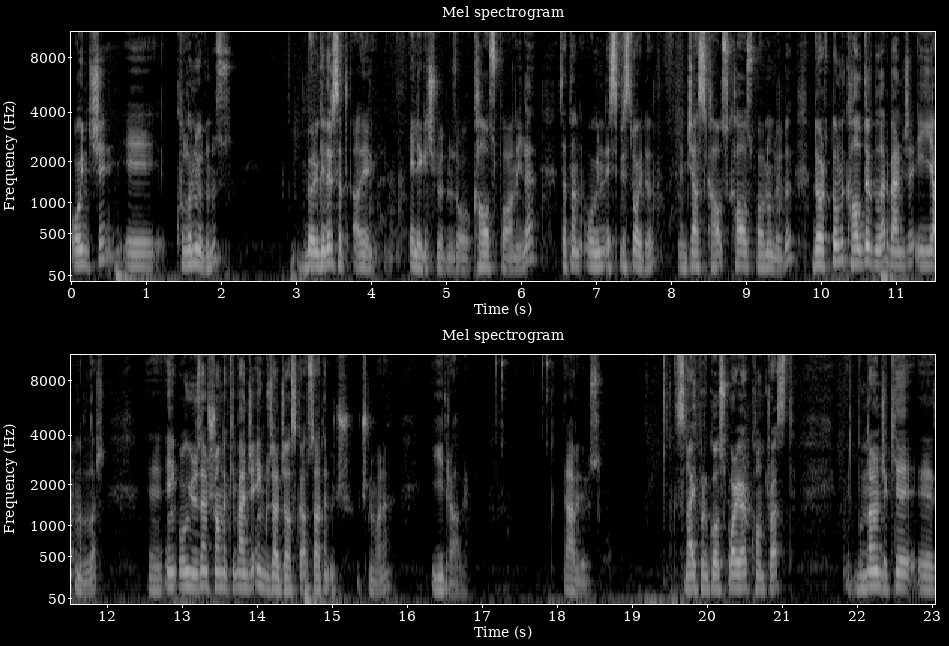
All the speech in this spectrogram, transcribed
oyun içi e, kullanıyordunuz. Bölgeleri sat, ele geçiriyordunuz o kaos puanıyla. Zaten oyunun esprisi oydu. Yani Just Cause, kaos puanı oluyordu. 4'te onu kaldırdılar. Bence iyi yapmadılar. E, en, o yüzden şu andaki bence en güzel Just Cause zaten 3. 3 numara. İyidir abi. Devam ediyoruz. Sniper Ghost Warrior Contrast. Bundan önceki e,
